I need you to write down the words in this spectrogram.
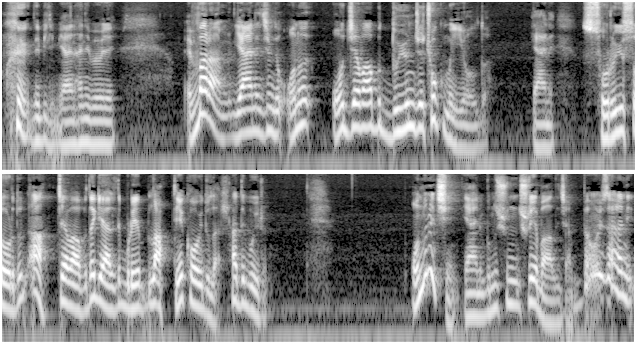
ne bileyim yani hani böyle e var an yani şimdi onu o cevabı duyunca çok mu iyi oldu? Yani soruyu sordun ah cevabı da geldi buraya lap diye koydular. Hadi buyurun. Onun için yani bunu şunu şuraya bağlayacağım. Ben o yüzden hani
